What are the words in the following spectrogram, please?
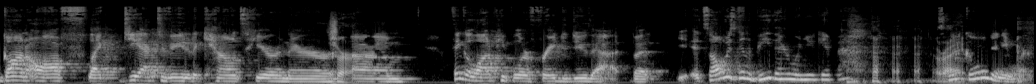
gone off like deactivated accounts here and there. Sure. Um, I think a lot of people are afraid to do that, but it's always going to be there when you get back. It's right. not going anywhere.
